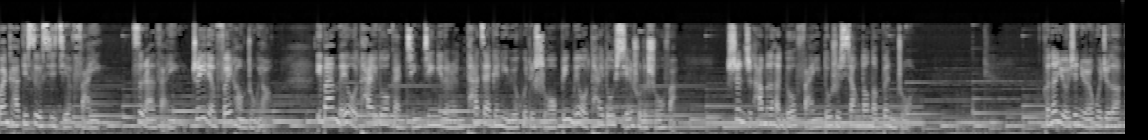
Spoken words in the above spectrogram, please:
观察第四个细节，反应，自然反应，这一点非常重要。一般没有太多感情经历的人，他在跟你约会的时候，并没有太多娴熟的手法，甚至他们的很多反应都是相当的笨拙。可能有一些女人会觉得，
